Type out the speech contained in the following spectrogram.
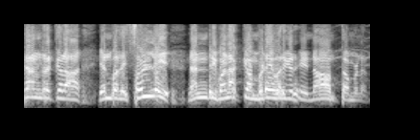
திரண்டிருக்கிறார் என்பதை சொல்லி நன்றி வணக்கம் விடைபெறுகிறேன். நாம் தமிழன்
